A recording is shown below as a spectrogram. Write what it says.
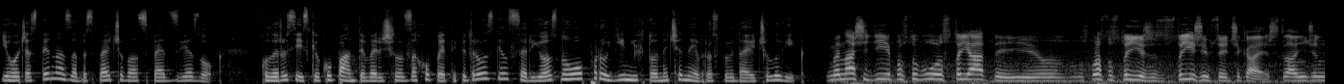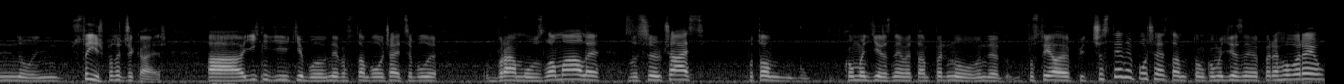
Його частина забезпечувала спецзв'язок. Коли російські окупанти вирішили захопити підрозділ, серйозного опору їм ніхто не чинив, розповідає чоловік. Ми наші дії просто було стояти і е, просто стоїш, стоїш і все, і чекаєш. Сказав, нічого, ну, стоїш, просто чекаєш. А їхні дії, які були, вони просто там, виходить, були браму зламали, залишили часть, потім командир з ними там, ну, вони постояли під частини, виходить, там, там командир з ними переговорив,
